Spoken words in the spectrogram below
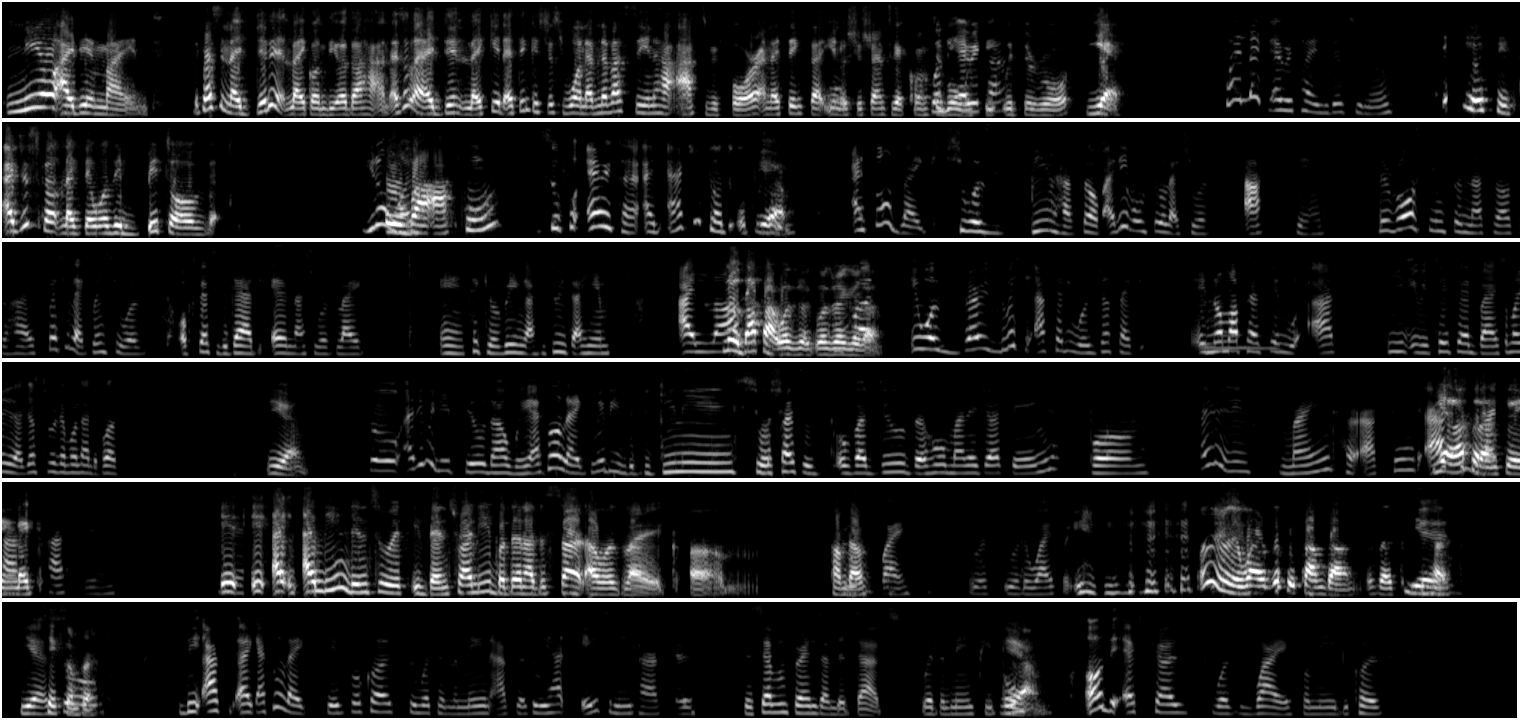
Neo, I didn't mind. The person I didn't like, on the other hand, I feel like I didn't like it. I think it's just one I've never seen her act before, and I think that you know she's trying to get comfortable with the with the role. Yes, Well, I liked Erica in this, you know. I hate it. I just felt like there was a bit of You know what? overacting. So for Erica, I actually felt the opposite. Yeah. I felt like she was being herself. I didn't even feel like she was acting. The role seemed so natural to her, especially like when she was upset with the guy at the end and she was like, and take your ring and she threw it at him. I laughed. No, that part was was regular. because it was very the way she acted it was just like a normal mm. person would act being irritated by somebody that just threw them under the bus. Yeah. so i didn't really feel that way. I felt like maybe in the beginning she was trying to overdo the whole manager thing but i didn't really mind her acting. I Yeah, that's what I'm saying, like- casting. It, it I, I leaned into it eventually, but then at the start I was like, um, calm down. why it was it was a why for you It wasn't even a while, just to calm down. It was like, yeah yeah take some so- breaths. the act like I feel like they focused too much on the main actor. So we had eight main characters, the seven friends and the dad were the main people. Yeah. All the extras was why for me because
